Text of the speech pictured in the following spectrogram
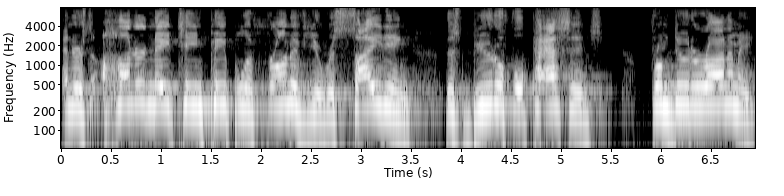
And there's 118 people in front of you reciting this beautiful passage from Deuteronomy.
